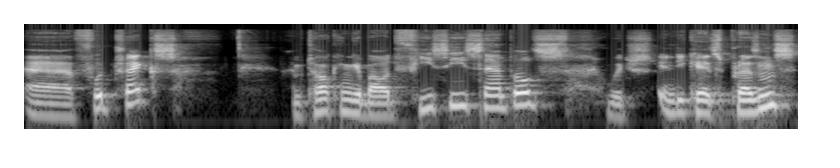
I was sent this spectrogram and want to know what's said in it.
uh, foot tracks, I'm talking about feces samples, which indicates presence.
